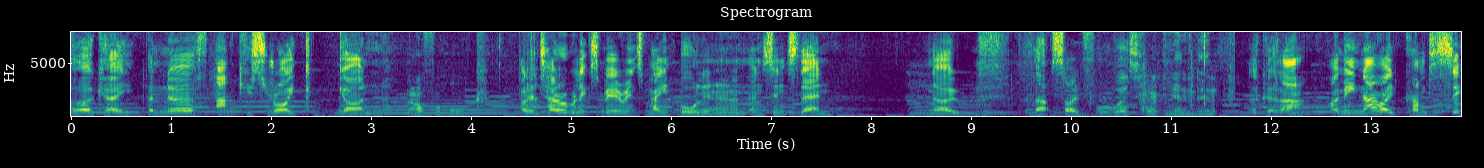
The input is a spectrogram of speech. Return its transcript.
oh, okay, a Nerf AccuStrike gun. Alpha Hawk. I had a terrible experience paintballing, and, and since then, no. Put that side forward. Point the end in. Look at that. I mean, now I come to sit.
